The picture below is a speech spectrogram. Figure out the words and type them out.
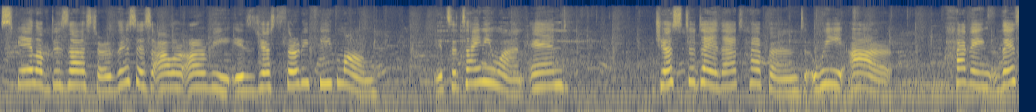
scale of disaster, this is our RV. It's just 30 feet long. It's a tiny one. And just today that happened. We are having this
